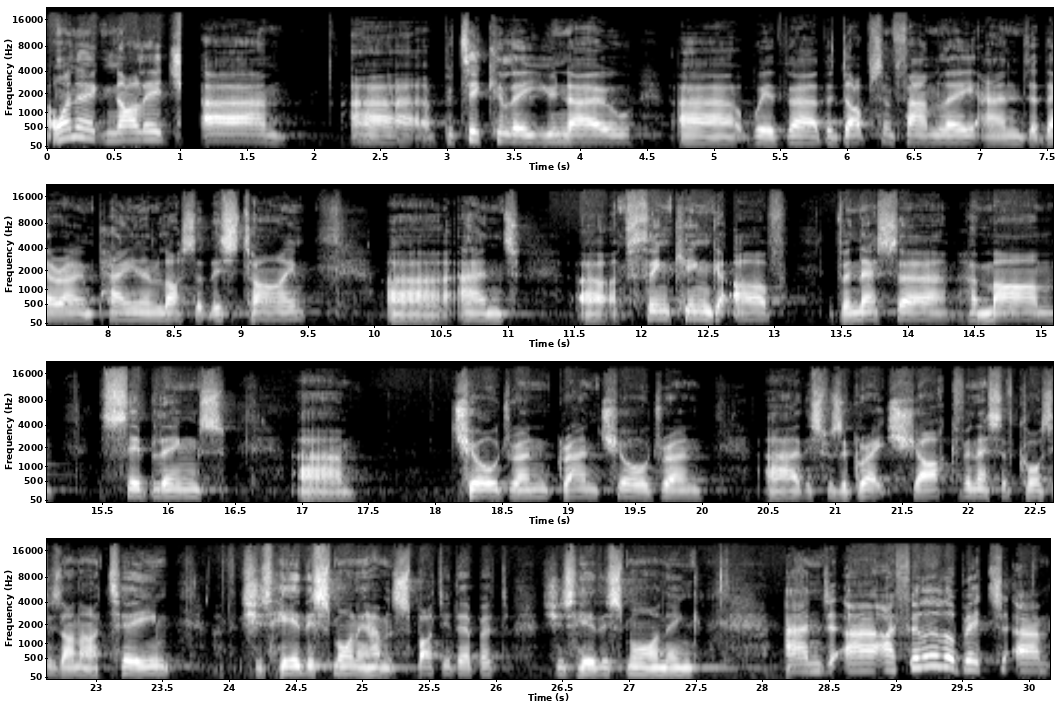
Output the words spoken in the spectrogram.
I want to acknowledge, um, uh, particularly, you know, uh, with uh, the Dobson family and their own pain and loss at this time. Uh, and uh, I'm thinking of Vanessa, her mom, siblings, um, children, grandchildren. Uh, this was a great shock. Vanessa, of course, is on our team. She's here this morning. I haven't spotted her, but she's here this morning. And uh, I feel a little bit um,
